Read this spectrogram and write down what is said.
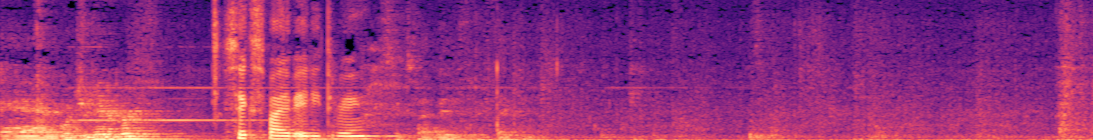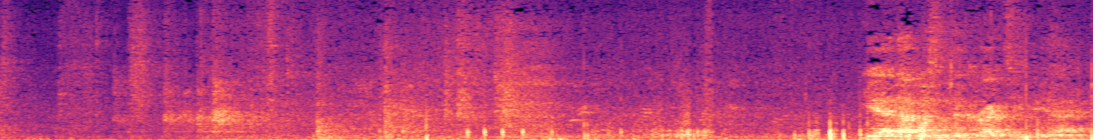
And what's your date of birth? Six five eighty three. Six five eighty three, thank you. Yeah, that wasn't the correct CPI.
